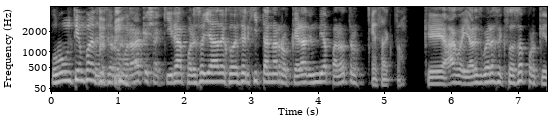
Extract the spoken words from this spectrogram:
Hubo un tiempo en el que se rumoraba que Shakira, por eso ya dejó de ser gitana rockera de un día para otro. Exacto. Que, ah, güey, ahora es güera sexosa porque,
